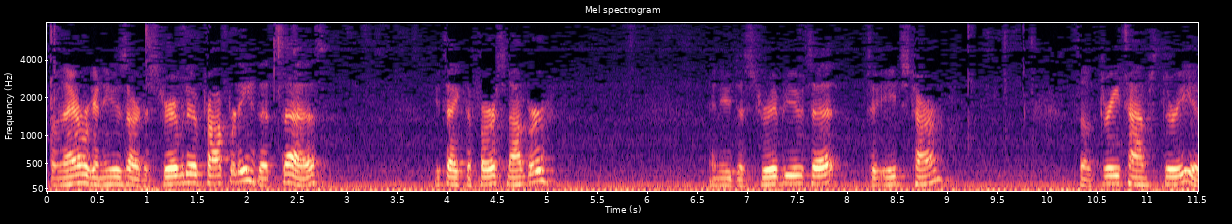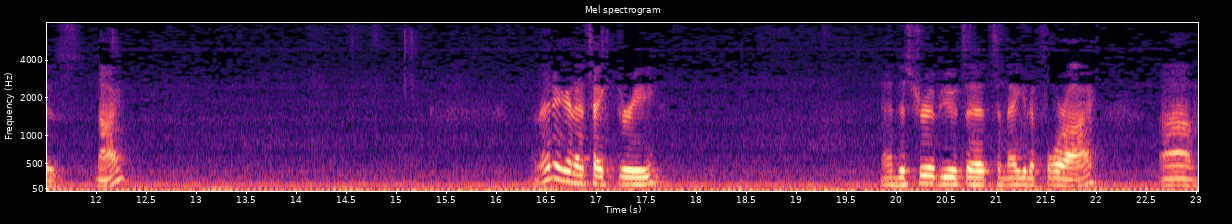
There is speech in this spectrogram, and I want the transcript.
From there, we're going to use our distributive property that says you take the first number and you distribute it to each term. So 3 times 3 is 9. And then you're going to take 3 and distribute it to negative 4i. Um,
